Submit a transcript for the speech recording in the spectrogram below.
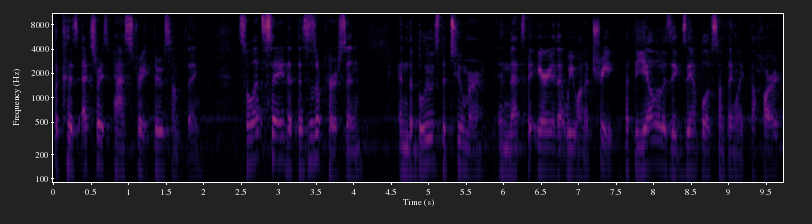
because X-rays pass straight through something. So let's say that this is a person, and the blue is the tumor, and that's the area that we want to treat. But the yellow is the example of something like the heart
